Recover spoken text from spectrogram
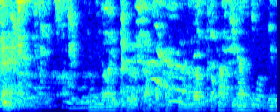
ဒီလိုကတော့တာပါပါဆိုတော့တော့တာပြန်နေတယ်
